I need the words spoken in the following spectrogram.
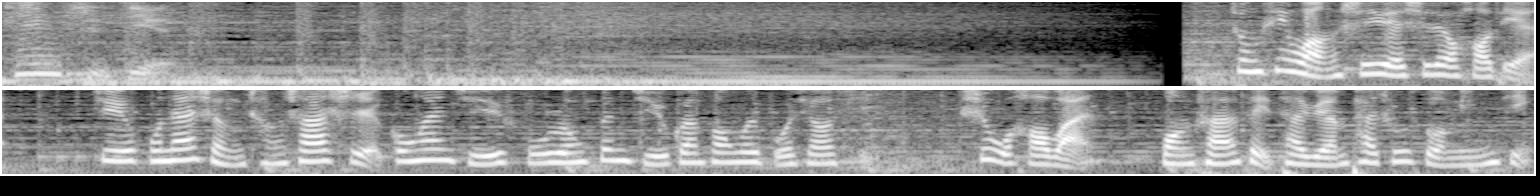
听世界。中新网十一月十六号电，据湖南省长沙市公安局芙蓉分局官方微博消息，十五号晚。网传翡翠园派出所民警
